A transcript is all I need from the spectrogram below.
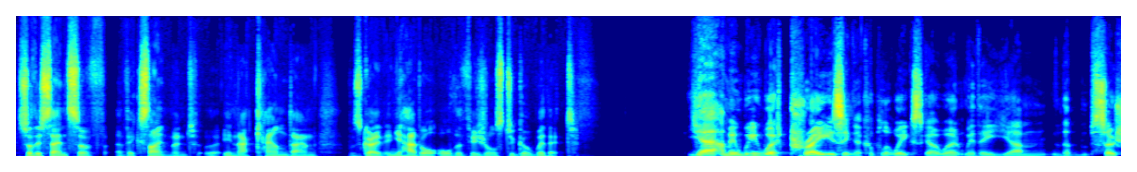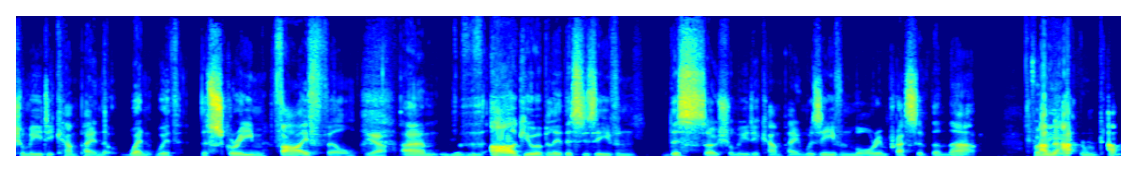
So the sense of of excitement uh, in that countdown was great, and you had all, all the visuals to go with it. Yeah, I mean, we were praising a couple of weeks ago, weren't we? The um, the social media campaign that went with the Scream Five film. Yeah. Um, th- arguably, this is even this social media campaign was even more impressive than that. I'm, me, I, am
